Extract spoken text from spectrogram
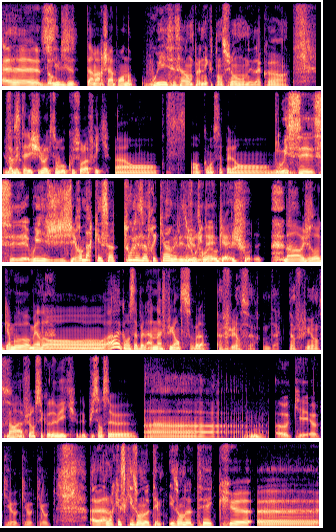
Euh, donc Si, t'as un marché à prendre. oui, c'est ça, en pleine expansion, on est d'accord. Non, mais t'as les Chinois qui sont beaucoup sur l'Afrique. Enfin, en, en. Comment ça s'appelle En. Oui, c'est, oui, j'ai remarqué ça. Tous les Africains avaient les Je yeux trouvais bridés. aucun. je- Non, mais je trouvais aucun mot. Merde, en. Ah, comment ça s'appelle Un influence, voilà. Influenceurs, d'accord, d'influence. Non, influence économique, de puissance. euh, Ah, ok, ok, ok, ok, ok. Euh, alors, qu'est-ce qu'ils ont noté? Ils ont noté que, euh,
